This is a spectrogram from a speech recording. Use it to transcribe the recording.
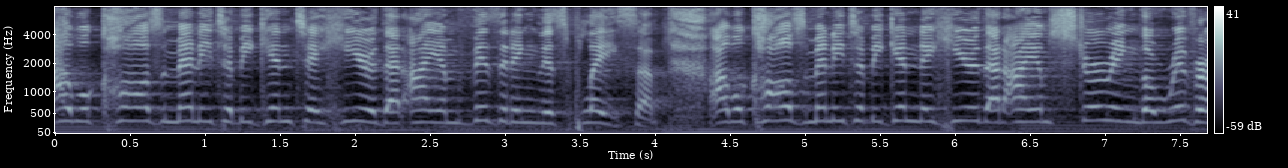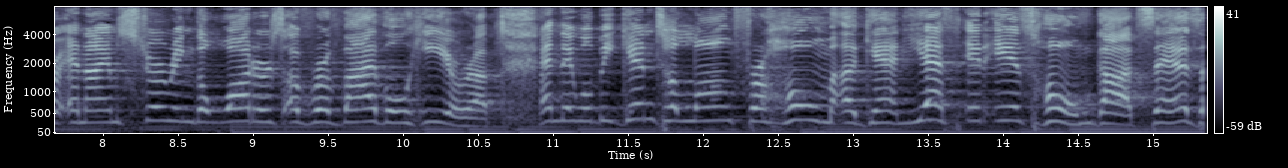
I will cause many to begin to hear that I am visiting this place. I will cause many to begin to hear that I am stirring the river and I am stirring the waters of revival here. And they will begin to long for home again. Yes, it is home, God says.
